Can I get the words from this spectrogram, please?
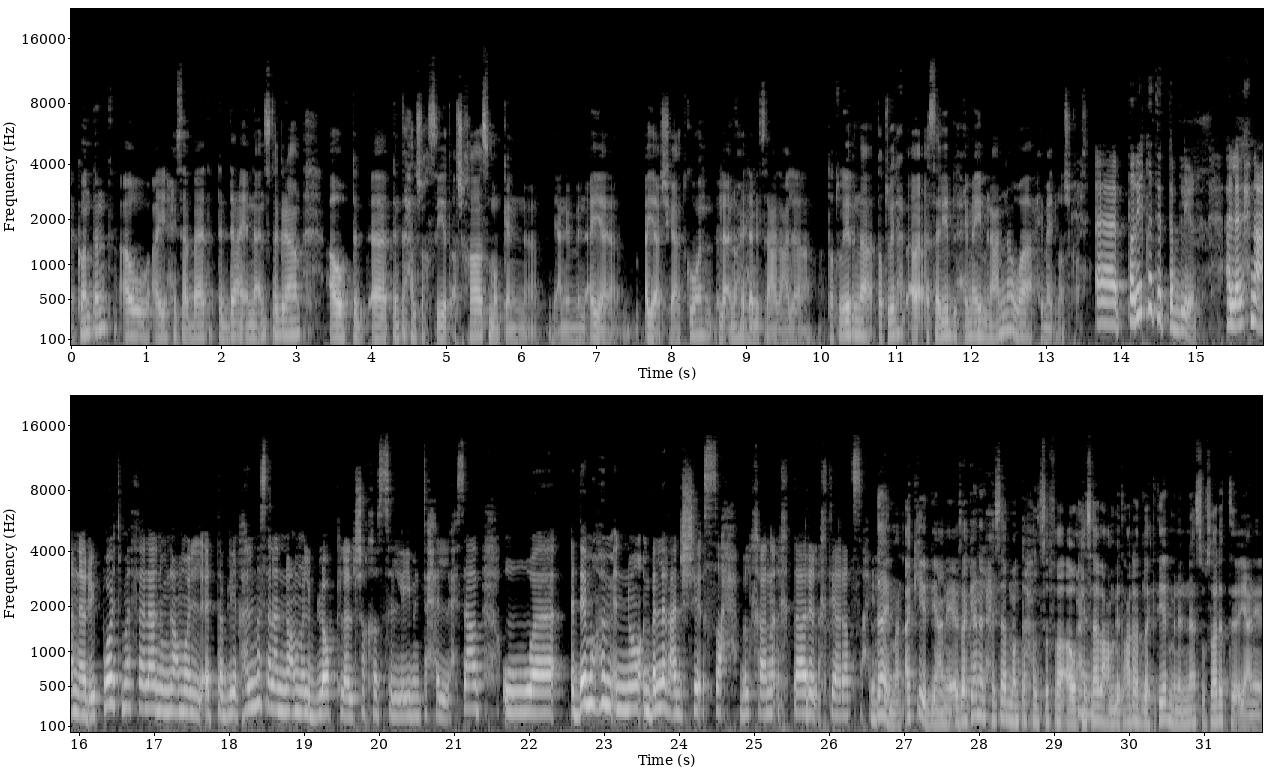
content أو أي حسابات بتدعي إنها انستغرام أو آه، بتنتحل شخصية أشخاص. ممكن آه، يعني من أي أي أشياء تكون لأنه هيدا. بيساعد على تطويرنا تطوير أساليب الحمايه من عنا وحماية الأشخاص. آه، طريقة التبليغ. هلا نحن عنا report مثلا وبنعمل التبليغ. هل مثلا نعمل block للشخص اللي منتحل الحساب؟ وقد مهم إنه نبلغ عن الشيء الصح بالخانة اختار الاختيارات الصحيحة. دائما أكيد. يعني إذا كان الحساب منتحل صفة أو حساب عم بيتعرض لكثير من الناس وصارت يعني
